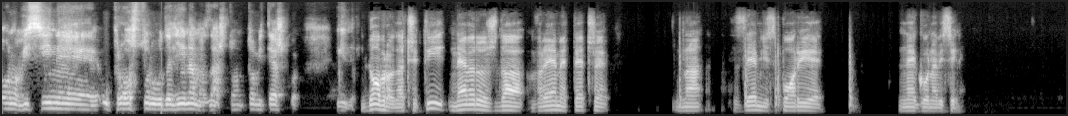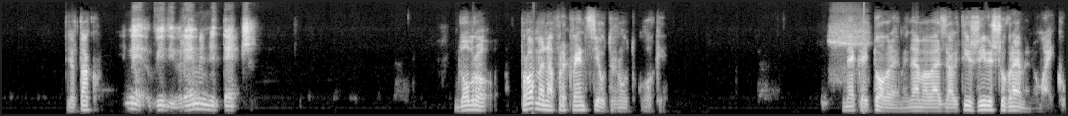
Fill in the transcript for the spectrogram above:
ono, visine u prostoru, u daljinama, znaš, to, to mi teško ide. Dobro, znači ti ne veruješ da vreme teče na zemlji sporije nego na visini. Je li tako? Ne, vidi, vreme ne teče. Dobro, promena frekvencije u trenutku, ok. Neka i to vreme, nema veze, ali ti živiš u vremenu, majko.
